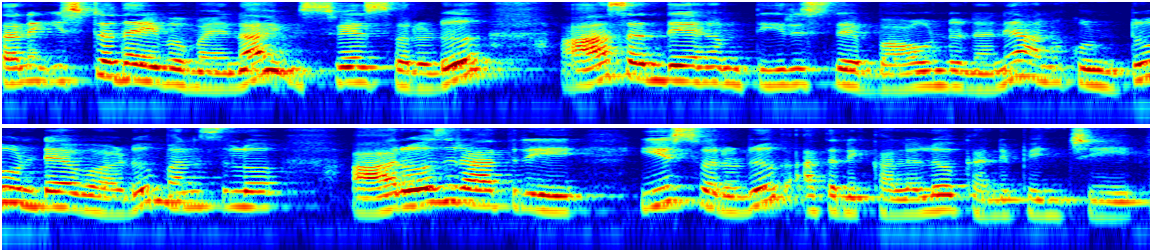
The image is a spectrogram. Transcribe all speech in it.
తన ఇష్టదైవమైన విశ్వేశ్వరుడు ఆ సందేహం తీరిస్తే బాగుండునని అనుకుంటూ ఉండేవాడు. మనసులో ఆ రోజు రాత్రి ఈశ్వరుడు అతని కలలో కనిపించి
